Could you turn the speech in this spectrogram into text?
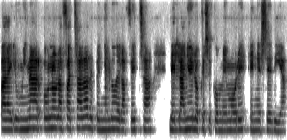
para iluminar o no la fachada dependiendo de la fecha del año y lo que se conmemore en ese día.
